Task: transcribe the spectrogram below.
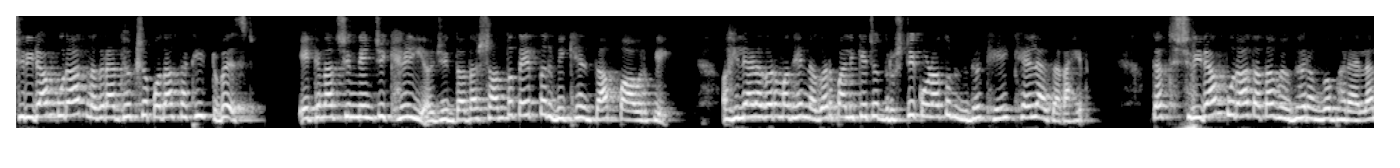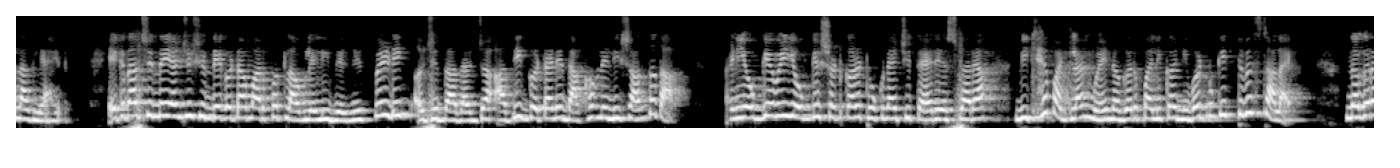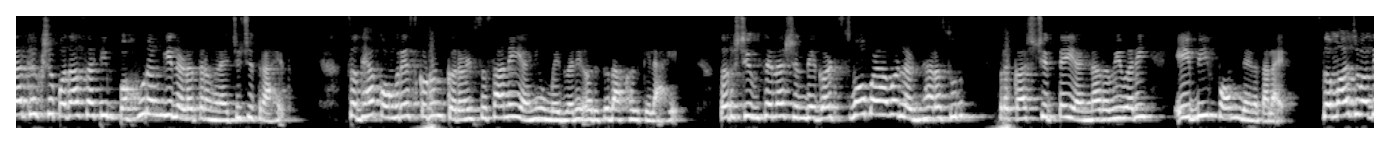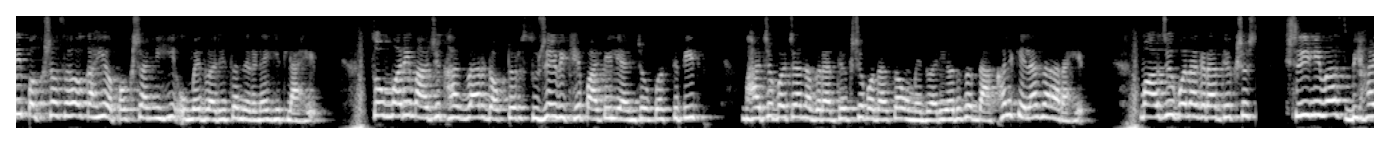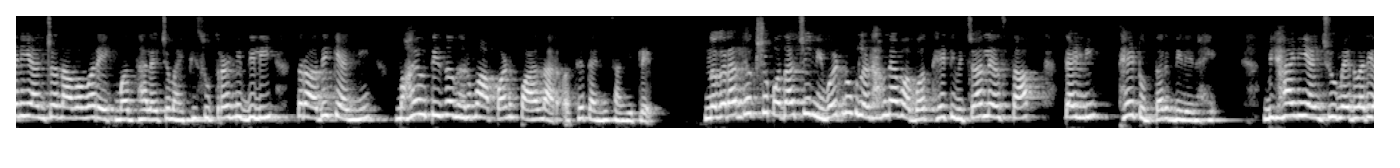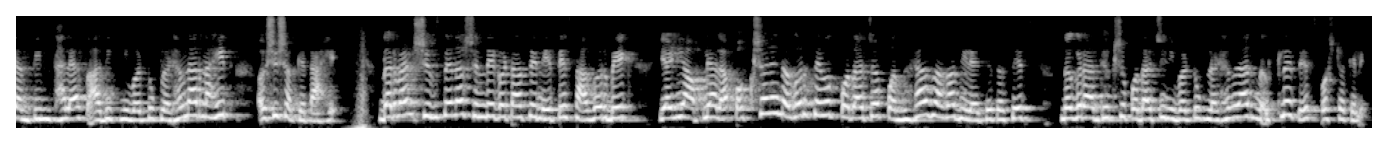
श्रीरामपुरात नगराध्यक्ष पदासाठी ट्विस्ट एकनाथ शिंदेची खेळी अजितदादा शांततेत तर विखेंचा पॉवर प्ले अहिल्यानगरमध्ये नगरपालिकेच्या दृष्टिकोनातून विविध खेळी खेळल्या जात आहेत. त्यात श्रीरामपुरात आता विविध रंग भरायला लागले आहेत. एकनाथ शिंदे यांची शिंदे गटामार्फत लावलेली वेगळी फिल्डिंग अजितदादांच्या आधी गटाने दाखवलेली शांतता आणि योग्य वेळी योग्य षटकार ठोकण्याची तयारी असणाऱ्या विखे पाटलांमुळे नगरपालिका निवडणुकीत ट्विस्ट आलाय. नगराध्यक्ष पदासाठी बहुरंगी लढत रंगण्याची चित्र आहेत. सध्या काँग्रेसकडून करण ससाने यांनी उमेदवारी अर्ज दाखल केला आहे. तर शिवसेना शिंदे गट स्वबळावर लढणार असून प्रकाश चित्ते यांना रविवारी ए बी फॉर्म देण्यात आलाय. समाजवादी पक्षासह काही अपक्षांनीही उमेदवारीचा निर्णय घेतला आहे. सोमवारी माजी खासदार डॉक्टर सुजय विखे पाटील यांच्या उपस्थितीत भाजपच्या नगराध्यक्ष पदाचा उमेदवारी अर्ज दाखल केला जाणार आहे. माजी उपनगराध्यक्ष श्रीनिवास बिहाणी यांच्या नावावर एकमत झाल्याची माहिती सूत्रांनी दिली तर अधिक यांनी महायुतीचा धर्म आपण पाळणार असे त्यांनी सांगितले. नगराध्यक्ष पदाची निवडणूक लढवण्याबाबत थेट विचारले असता त्यांनी थेट उत्तर दिले नाही. बिहाणी यांची उमेदवारी अंतिम झाल्यास अधिक निवडणूक लढवणार नाहीत अशी शक्यता आहे. दरम्यान शिवसेना शिंदे गटाचे नेते सागर बेग यांनी आपल्याला पक्षाने नगरसेवक पदाच्या पंधरा जागा दिल्याचे तसेच नगराध्यक्ष पदाची निवडणूक लढवणार नसल्याचे स्पष्ट केले.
